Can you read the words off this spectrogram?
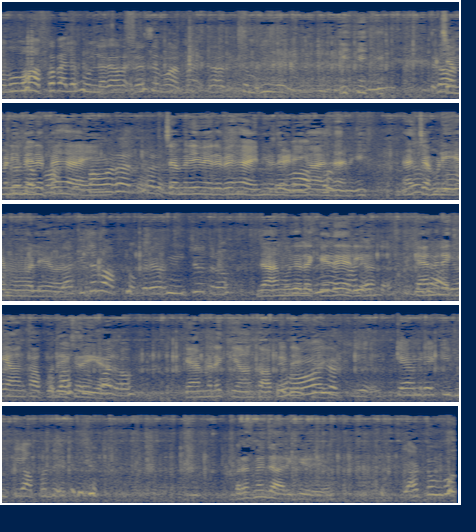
है वो वहाब का पहले खून लगा हुआ उसे मार मार चमड़ी तो चमड़ी मेरे पे है ही चमड़ी मेरे पे है नहीं उधेड़ी कहाँ जानी चमड़ी के मुँह वाले और किधर आप ठोक रहे हो? नीचे उतरो। जहाँ मुझे धक्के दे रही हो। कैमरे की आँख आपको देख रही है। कैमरे की आँख आपको देख रही है। कैमरे की जूती आपको देख रही है। बर्फ़ में जा रही रही हो। यार तुम वो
